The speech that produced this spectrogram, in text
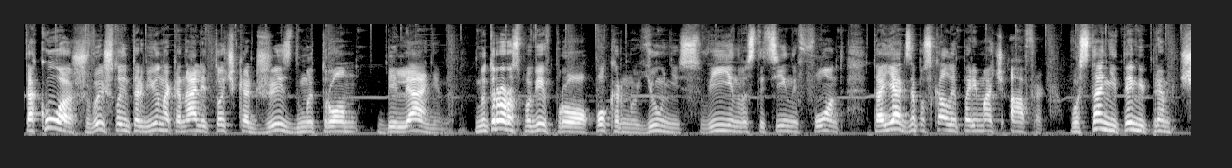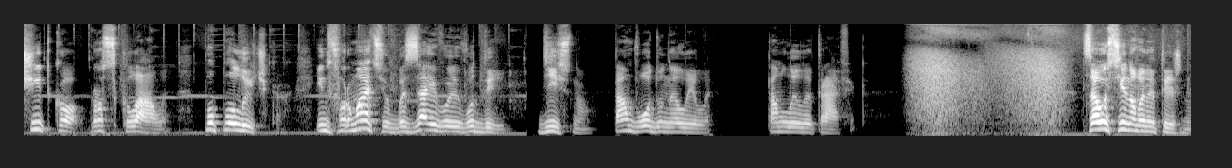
Також вийшло інтерв'ю на каналі .g з Дмитром Біляніним. Дмитро розповів про покерну юність, свій інвестиційний фонд та як запускали парімач Африка. В останній темі прям чітко розклали по поличках інформацію без зайвої води. Дійсно, там воду не лили, там лили трафік. Це усі новини тижня.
